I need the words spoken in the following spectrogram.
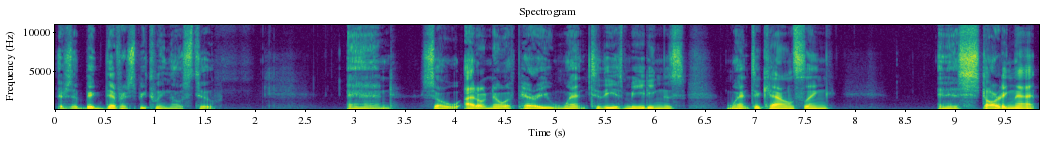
there's a big difference between those two. And so I don't know if Perry went to these meetings, went to counseling, and is starting that,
